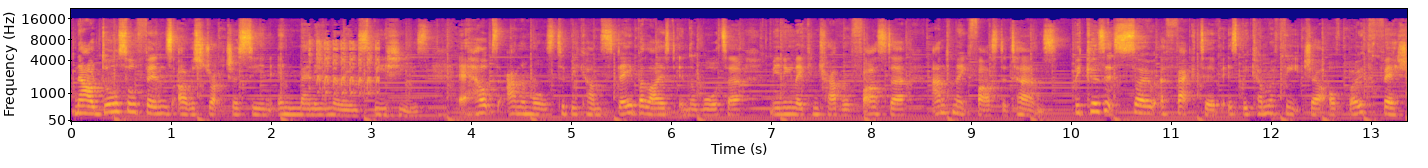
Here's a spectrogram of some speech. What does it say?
Now, dorsal fins are a structure seen in many marine species. It helps animals to become stabilized in the water, meaning they can travel faster and make faster turns. Because it's so effective, it's become a feature of both fish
